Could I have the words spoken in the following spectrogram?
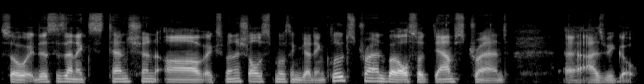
So this is an extension of exponential smoothing that includes trend, but also damps trend uh, as we go.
